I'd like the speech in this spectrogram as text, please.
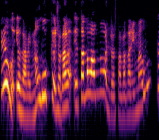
Eu, eu estava maluca, eu já estava, eu estava lá uma hora, já estava a dar em maluca.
